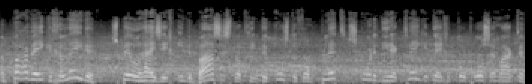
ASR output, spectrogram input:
Een paar weken geleden speelde hij zich in de basis. Dat ging ten koste van Plet. Scoorde direct twee keer tegen Top Os. En maakte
